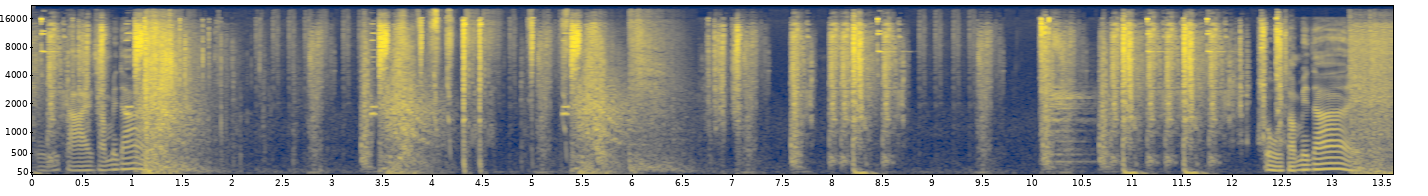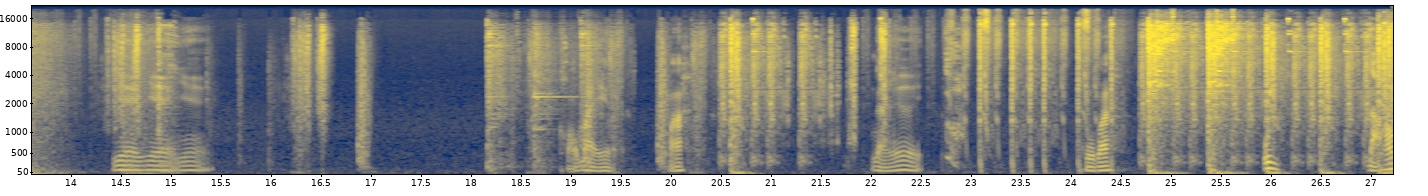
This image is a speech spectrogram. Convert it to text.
โอ้ไม่ตายซ้ำไม่ได้โอ้ซ้ำไม่ได้ แย่แย่แย่ขอใหม่อะมาไหนเอ่ยโหมาอุ้ยดาว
